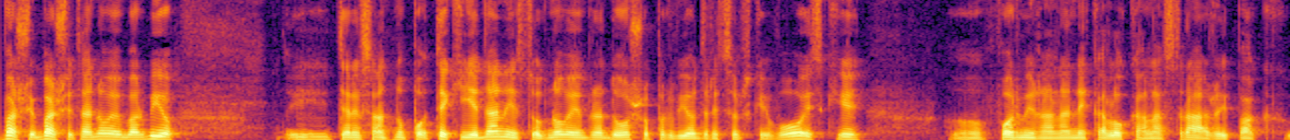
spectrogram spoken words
baš je, baš je taj novembar bio interesantno. Tek 11. novembra došao prvi odred srpske vojske. E, formirana neka lokalna straža, ipak e,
